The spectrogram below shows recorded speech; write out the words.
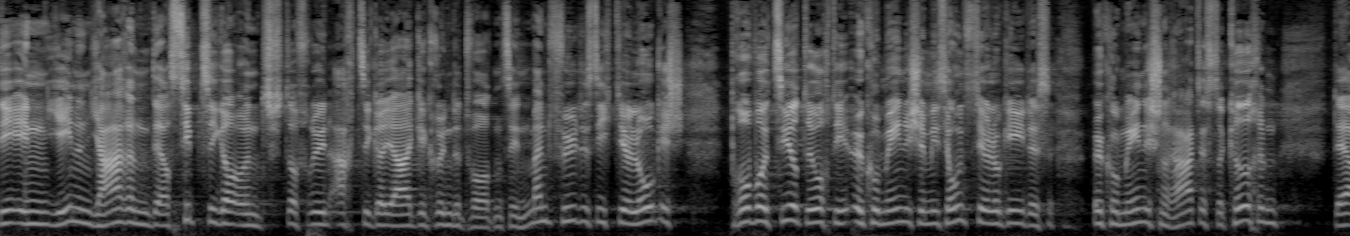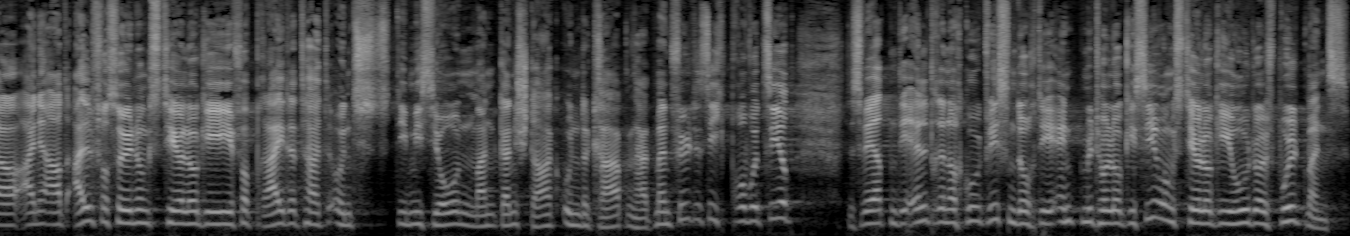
die in jenen Jahren der 70er und der frühen 80er Jahre gegründet worden sind. Man fühlte sich theologisch provoziert durch die ökumenische Missionstheologie des Ökumenischen Rates der Kirchen, der eine Art Allversöhnungstheologie verbreitet hat und die Mission man ganz stark untergraben hat. Man fühlte sich provoziert das werden die Älteren noch gut wissen durch die Entmythologisierungstheologie Rudolf Bultmanns.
